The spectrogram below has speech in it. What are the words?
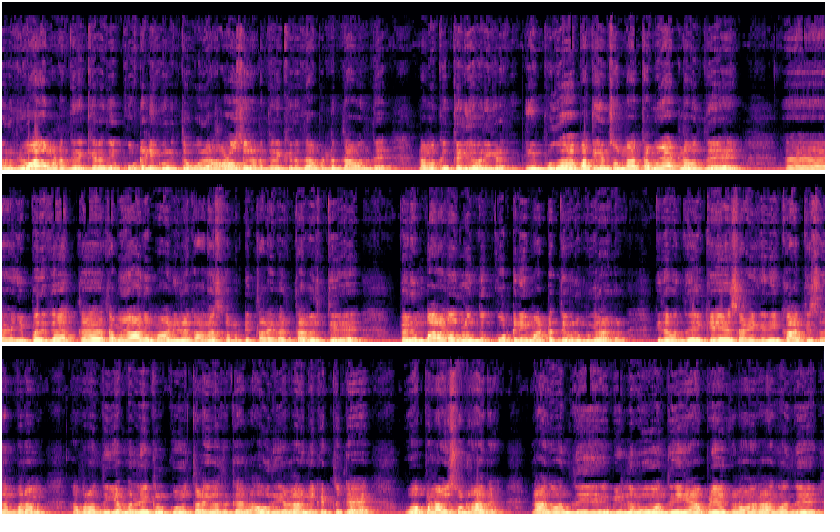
ஒரு விவாதம் நடந்திருக்கிறது கூட்டணி குறித்த ஒரு ஆலோசனை நடந்திருக்கிறது அப்படின்றது தான் வந்து நமக்கு தெரிய வருகிறது. நீங்கள் பொதுவாக பார்த்தீங்கன்னு சொன்னால் தமிழ்நாட்டில் வந்து இப்போ இருக்கிற த தமிழ்நாடு மாநில காங்கிரஸ் கமிட்டி தலைவர் தவிர்த்து பெரும்பாலானவர்கள் வந்து கூட்டணி மாற்றத்தை விரும்புகிறார்கள். இதை வந்து கே எஸ் அழகிரி கார்த்தி சிதம்பரம் அப்புறம் வந்து எம்எல்ஏக்கள் குழு தலைவர் இருக்கார். அவர் எல்லாருமே கிட்டத்தட்ட ஓப்பனாகவே சொல்கிறாங்க நாங்கள் வந்து இன்னமும் வந்து ஏன் அப்படியே இருக்கணும்? நாங்கள் வந்து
